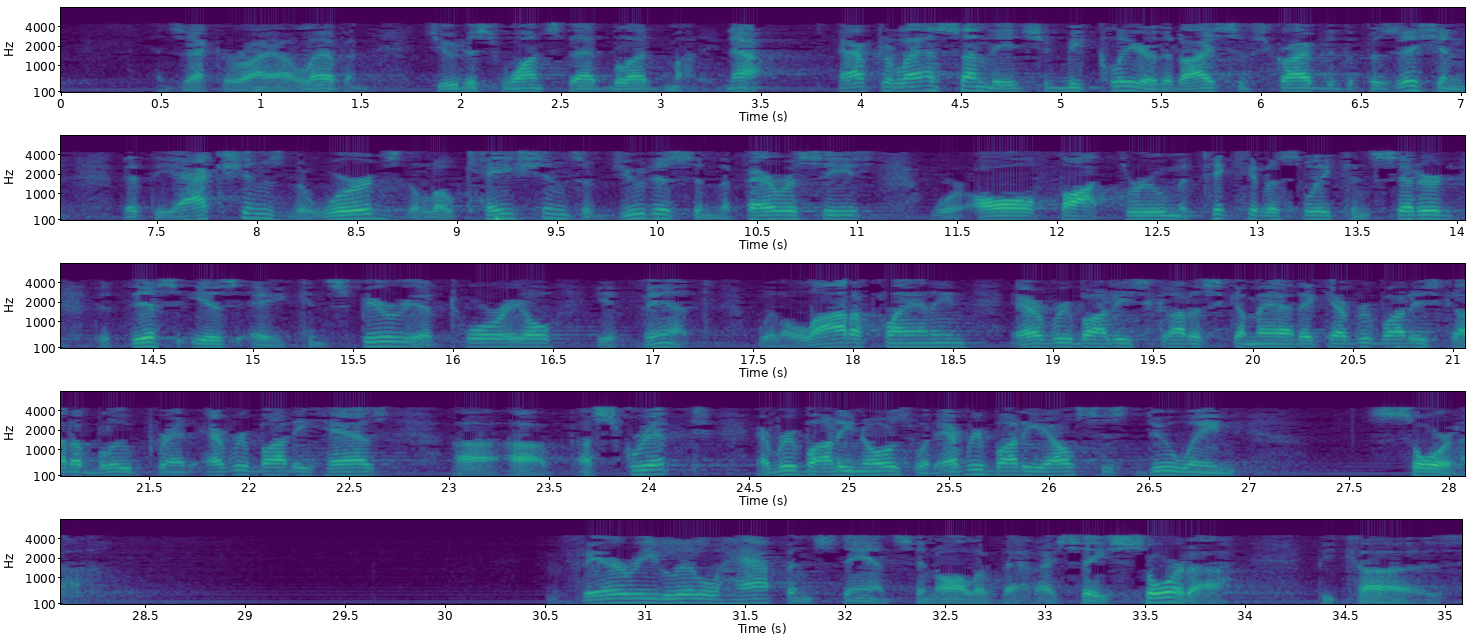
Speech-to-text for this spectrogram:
and Zechariah 11. Judas wants that blood money. Now, after last Sunday, it should be clear that I subscribe to the position that the actions, the words, the locations of Judas and the Pharisees were all thought through, meticulously considered, that this is a conspiratorial event with a lot of planning. Everybody's got a schematic. Everybody's got a blueprint. Everybody has a, a, a script. Everybody knows what everybody else is doing, sorta. Very little happenstance in all of that. I say sorta because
